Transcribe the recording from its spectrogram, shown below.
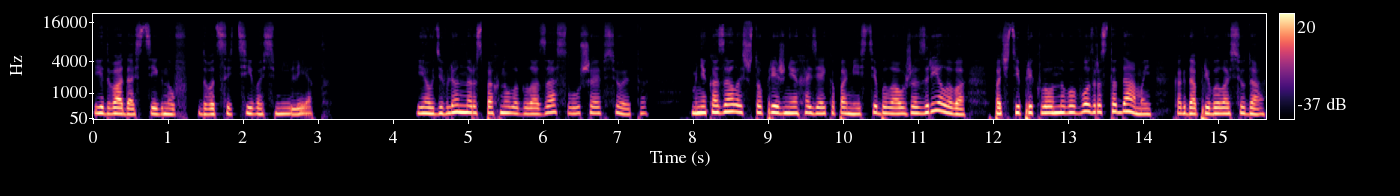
едва достигнув двадцати восьми лет. Я удивленно распахнула глаза, слушая все это. Мне казалось, что прежняя хозяйка поместья была уже зрелого, почти преклонного возраста дамой, когда прибыла сюда,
